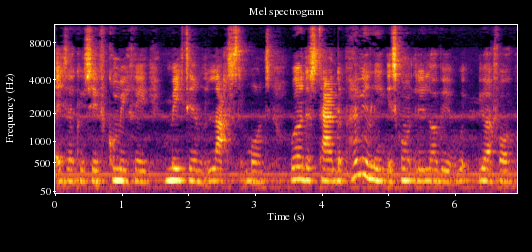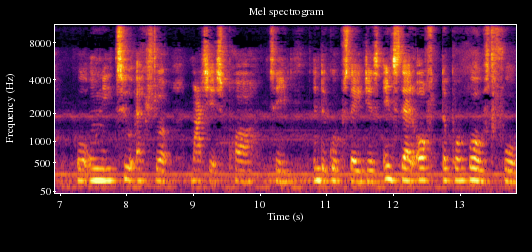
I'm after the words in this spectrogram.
executive committee meeting last month. We understand the Premier League is currently lobbying with UEFA for only two extra matches per team in the group stages instead of the proposed four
